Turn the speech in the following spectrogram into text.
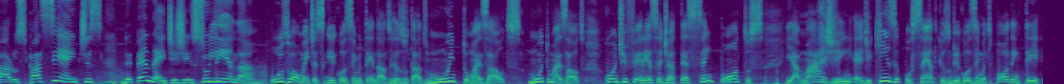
para os pacientes dependentes de insulina. Usualmente esse glicosímetro tem dado resultados muito mais altos, muito mais altos, com diferença de até 100 pontos e a margem é de 15% que os glicosímetros podem ter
